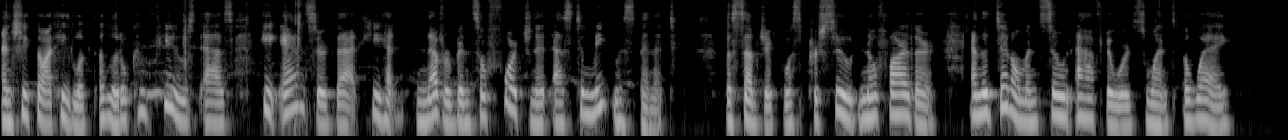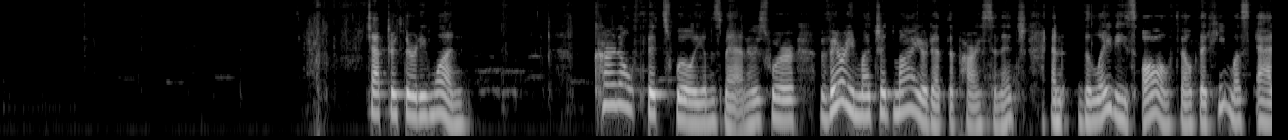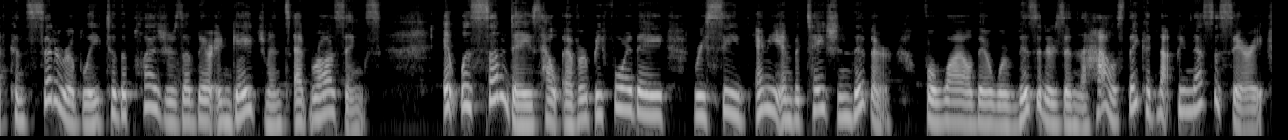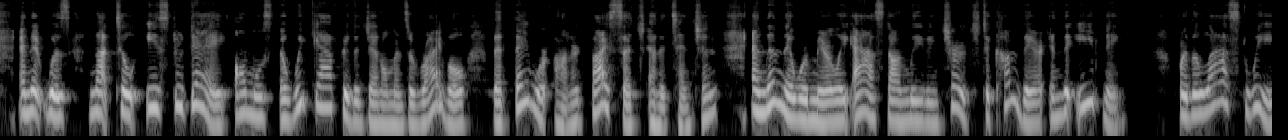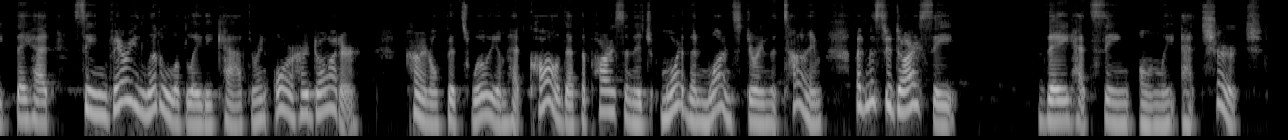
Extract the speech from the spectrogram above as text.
and she thought he looked a little confused as he answered that he had never been so fortunate as to meet Miss Bennet. The subject was pursued no farther, and the gentleman soon afterwards went away. Chapter 31 Colonel Fitzwilliam's manners were very much admired at the parsonage, and the ladies all felt that he must add considerably to the pleasures of their engagements at Rosings. It was some days, however, before they received any invitation thither, for while there were visitors in the house, they could not be necessary, and it was not till Easter Day, almost a week after the gentleman's arrival, that they were honored by such an attention, and then they were merely asked on leaving church to come there in the evening. For the last week they had seen very little of Lady Catherine or her daughter. Colonel Fitzwilliam had called at the parsonage more than once during the time, but Mr. Darcy they had seen only at church.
